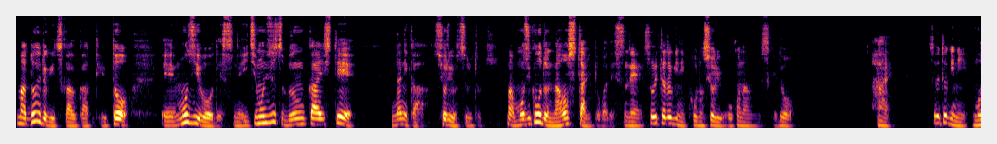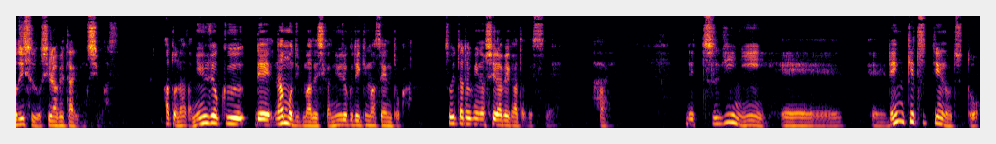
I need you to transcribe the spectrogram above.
まあ、どういう時に使うかっていうと、えー、文字をですね、1文字ずつ分解して、何か処理をするとき、まあ、文字コードを直したりとかですね、そういったときにこの処理を行うんですけど、はい。そういうときに文字数を調べたりもします。あとなんか入力で何文字までしか入力できませんとか、そういった時の調べ方ですね。はい。で、次に、えーえー、連結っていうのをちょっと、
